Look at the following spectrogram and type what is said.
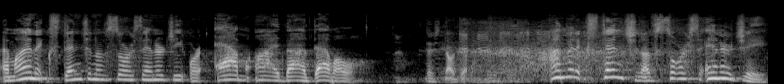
Am I an extension of source energy or am I the devil? There's no devil. I'm an extension of source energy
